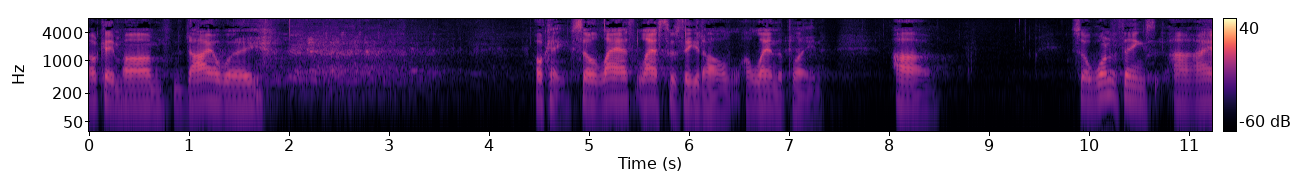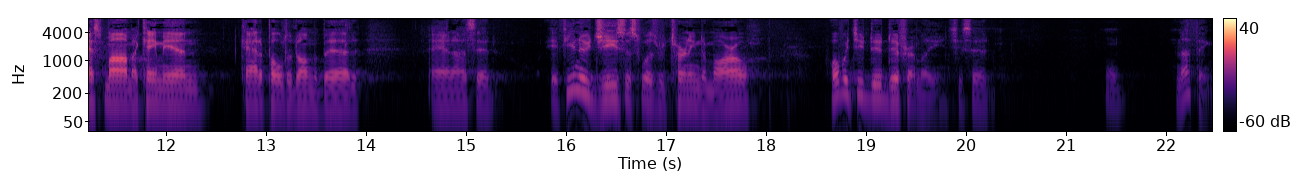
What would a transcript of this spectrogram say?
Okay, Mom, die away. Okay, so last last thing, and I'll, I'll land the plane. Uh, so one of the things uh, I asked mom, I came in, catapulted on the bed, and I said, "If you knew Jesus was returning tomorrow, what would you do differently?" She said, "Well, nothing."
